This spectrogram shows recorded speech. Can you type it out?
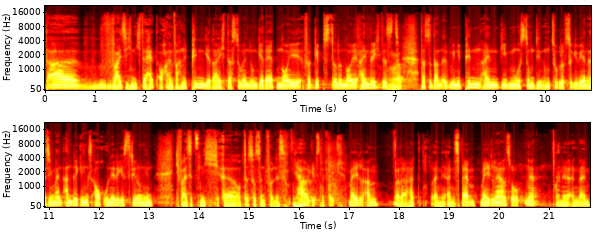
da weiß ich nicht, da hätte auch einfach eine PIN gereicht, dass du, wenn du ein Gerät neu vergibst oder neu einrichtest, ja. dass du dann irgendwie eine PIN eingeben musst, um den um Zugriff zu gewähren. Also ich meine, andere ging es auch ohne Registrierung hin. Ich weiß jetzt nicht, äh, ob das so sinnvoll ist. Ja, da gibt's eine Fake-Mail an oder halt eine, eine Spam-Mail ja. oder so. Ja. Eine, ein, ein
